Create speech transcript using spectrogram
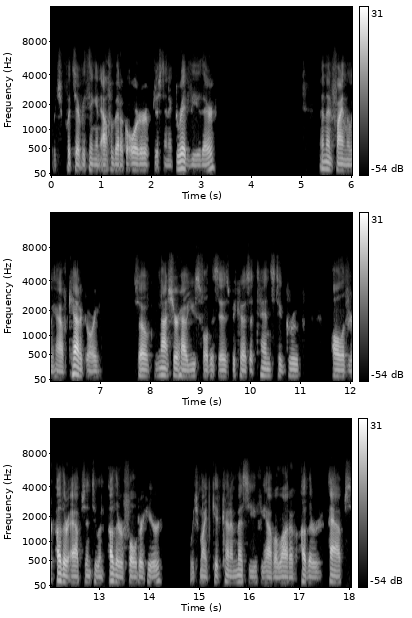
which puts everything in alphabetical order, just in a grid view there. And then finally we have category. So not sure how useful this is because it tends to group all of your other apps into an other folder here which might get kind of messy if you have a lot of other apps.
